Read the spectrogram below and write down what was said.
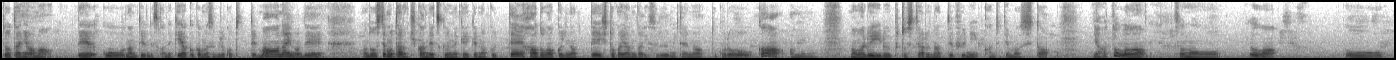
状態にはまあでこう何て言うんですかね契約が結べることってまあないので。まあ、どうしても短期間で作んなきゃいけなくってハードワークになって人が病んだりするみたいなところがあの、まあ、悪いループとしてあるなっていうふうに感じてました。であとはその要はこう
